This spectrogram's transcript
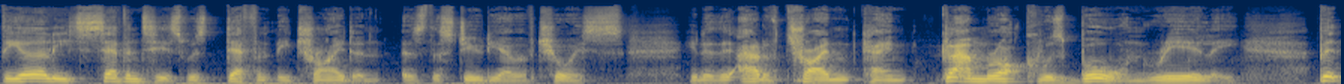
the early 70s was definitely Trident as the studio of choice. You know, the, out of Trident came glam rock was born, really. But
